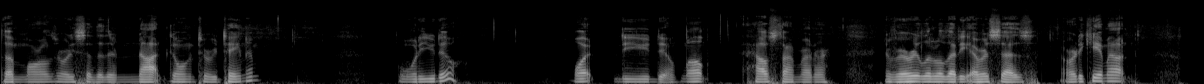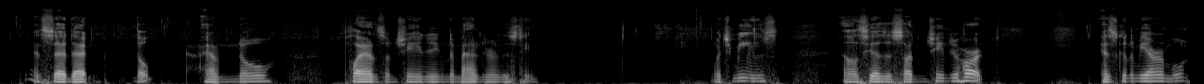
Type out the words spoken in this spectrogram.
the Marlins already said that they're not going to retain him. What do you do? What do you do? Well, Hal Steinbrenner, the very little that he ever says, already came out and said that, nope, I have no plans on changing the manager of this team. Which means, unless he has a sudden change of heart, it's going to be Aaron Moon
